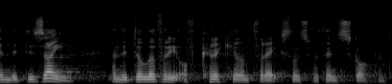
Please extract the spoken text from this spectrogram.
in the design and the delivery of curriculum for excellence within Scotland.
